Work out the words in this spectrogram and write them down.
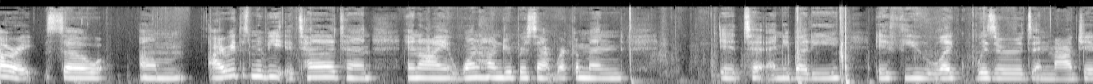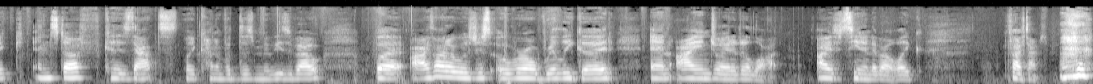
Alright, so um, I rate this movie a 10 out of 10, and I 100% recommend it to anybody if you like wizards and magic and stuff, because that's like kind of what this movie's about. But I thought it was just overall really good, and I enjoyed it a lot. I've seen it about like five times.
